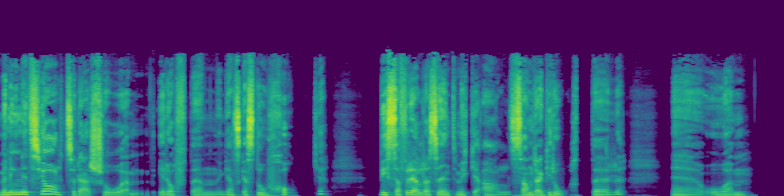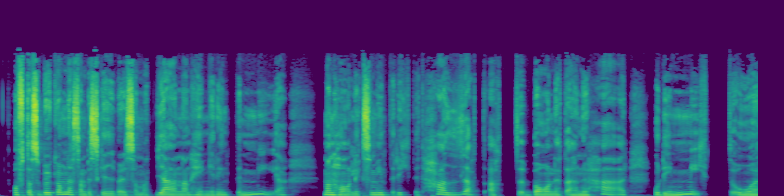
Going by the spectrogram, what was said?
Men initialt så där så ehm, är det ofta en ganska stor chock. Vissa föräldrar säger inte mycket alls, andra gråter. Eh, och ehm, Ofta så brukar de nästan beskriva det som att hjärnan hänger inte med. Man har liksom inte riktigt hajat att barnet är nu här och det är mitt. Och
